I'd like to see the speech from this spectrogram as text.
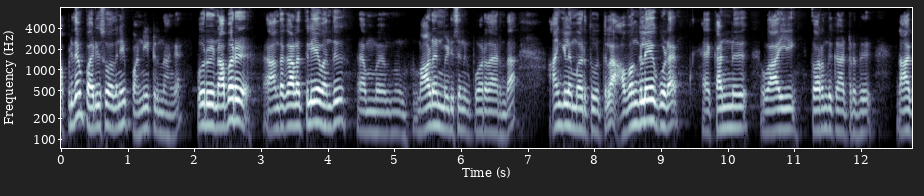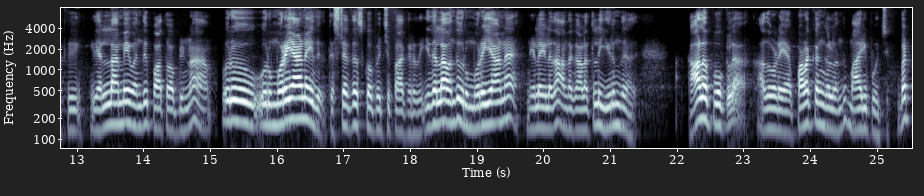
அப்படி தான் பரிசோதனை பண்ணிட்டு இருந்தாங்க. ஒரு நபர் அந்த காலத்திலேயே வந்து மாடர்ன் மெடிசனுக்கு போகிறதா இருந்தால் ஆங்கில மருத்துவத்தில் அவங்களே கூட கண் வாய் திறந்து காட்டுறது நாக்கு இது எல்லாமே வந்து பார்த்தோம் அப்படின்னா ஒரு ஒரு முறையான இது ஸ்டெத்தஸ்கோப் வச்சு பார்க்குறது. இதெல்லாம் வந்து ஒரு முறையான நிலையில் தான் அந்த காலத்தில் இருந்தது. காலப்போக்கில் அதோடைய பழக்கங்கள் வந்து மாறிப்போச்சு பட்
